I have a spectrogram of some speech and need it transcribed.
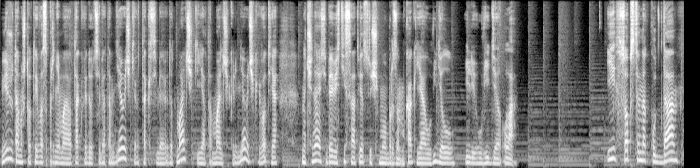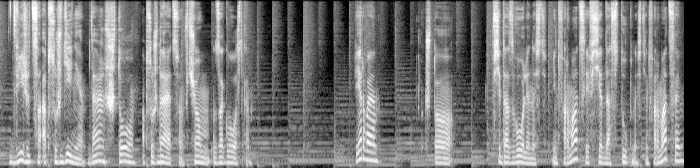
Вижу там что-то и воспринимаю, так ведут себя там девочки, вот так себя ведут мальчики, я там мальчик или девочка, и вот я начинаю себя вести соответствующим образом, как я увидел или увидела. И, собственно, куда движется обсуждение, да, что обсуждается, в чем загвоздка. Первое, что вседозволенность информации, вседоступность информации,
